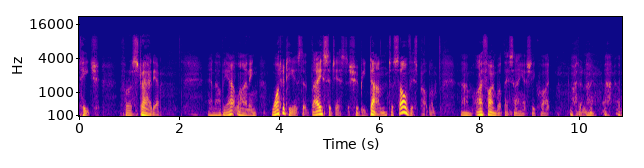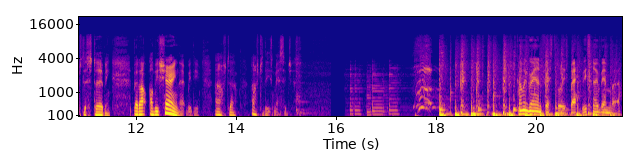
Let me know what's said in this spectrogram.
Teach for Australia. and I'll be outlining what it is that they suggest should be done to solve this problem. Um, I find what they're saying actually quite, I don't know, uh, disturbing, but I'll, I'll be sharing that with you after after these messages. Common Ground Festival is back this November,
